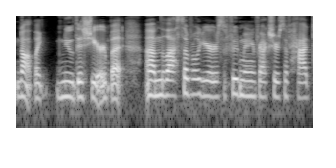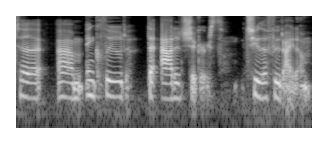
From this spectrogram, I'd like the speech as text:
not like new this year but um, the last several years food manufacturers have had to um, include the added sugars to the food item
